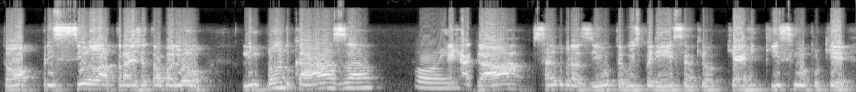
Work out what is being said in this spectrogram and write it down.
então a Priscila lá atrás já trabalhou limpando casa, foi. RH saiu do Brasil, teve uma experiência que, que é riquíssima, porque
